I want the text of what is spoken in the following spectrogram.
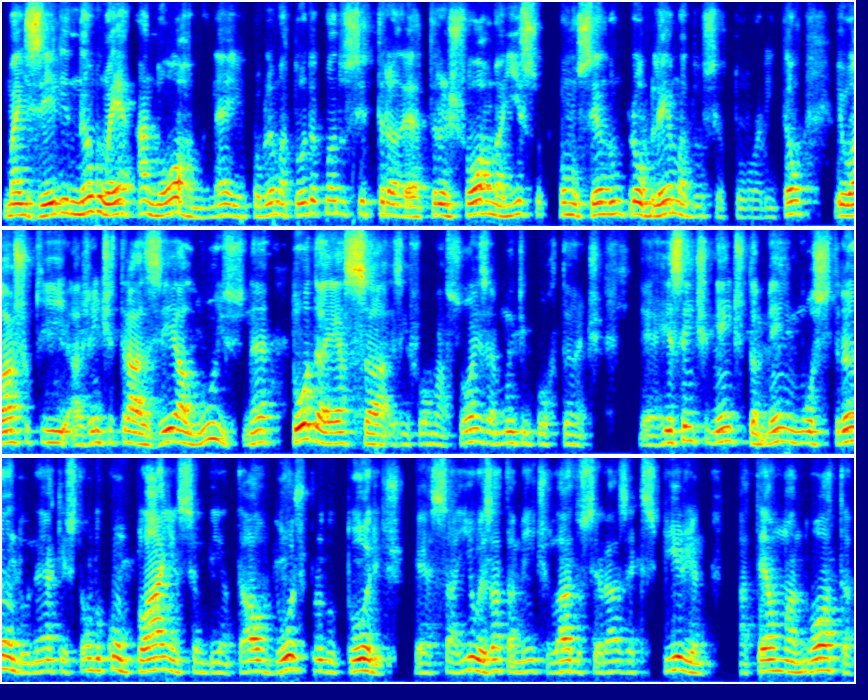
mas ele não é a norma. Né? E o problema todo é quando se tra é, transforma isso como sendo um problema do setor. Então, eu acho que a gente trazer à luz né, todas essas informações é muito importante. É, recentemente também mostrando né, a questão do compliance ambiental dos produtores. É, saiu exatamente lá do Serasa Experian até uma nota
